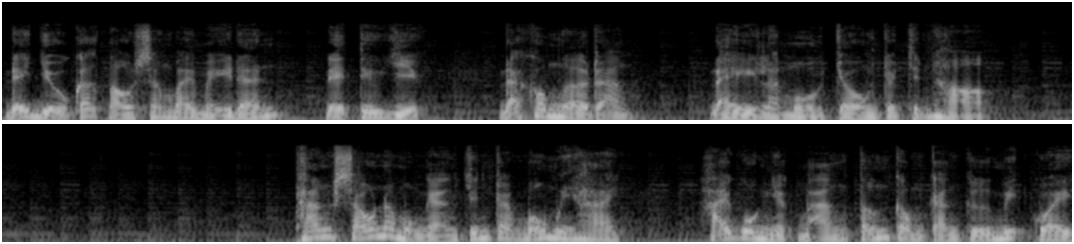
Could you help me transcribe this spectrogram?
để dụ các tàu sân bay Mỹ đến để tiêu diệt, đã không ngờ rằng đây là mùa chôn cho chính họ. Tháng 6 năm 1942, Hải quân Nhật Bản tấn công căn cứ Midway.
